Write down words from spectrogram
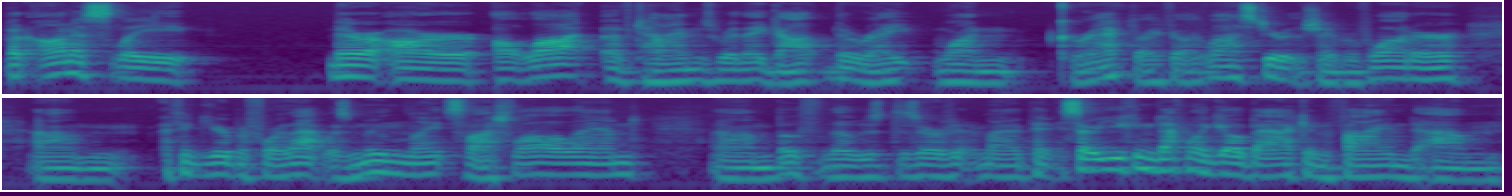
But honestly, there are a lot of times where they got the right one correct. I feel like last year with The Shape of Water. Um, I think year before that was Moonlight slash La La Land. Um, both of those deserved it in my opinion. So you can definitely go back and find um,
